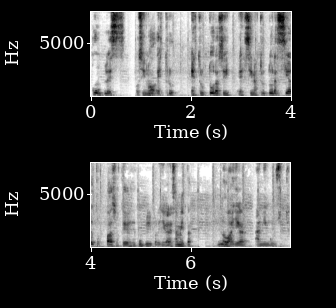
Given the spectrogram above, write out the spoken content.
cumples o si no estructuras, sí, si no estructuras ciertos pasos que debes de cumplir para llegar a esa meta, no vas a llegar a ningún sitio.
